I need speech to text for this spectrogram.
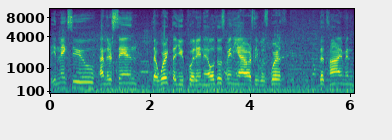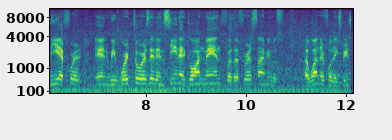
It makes you understand the work that you put in and all those many hours it was worth the time and the effort and we worked towards it and seeing it go unmanned for the first time it was a wonderful experience.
